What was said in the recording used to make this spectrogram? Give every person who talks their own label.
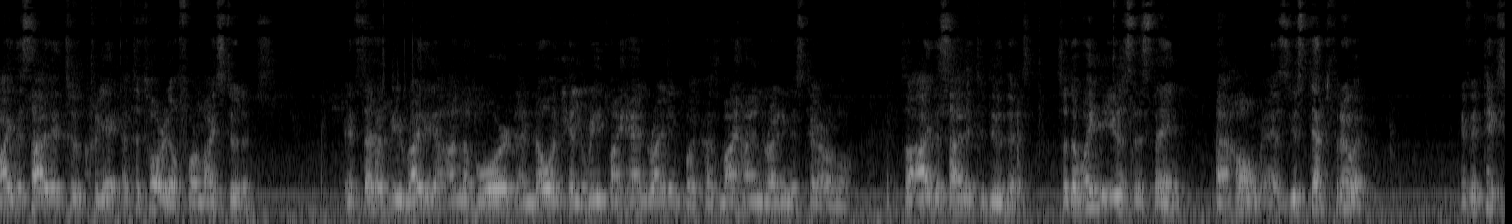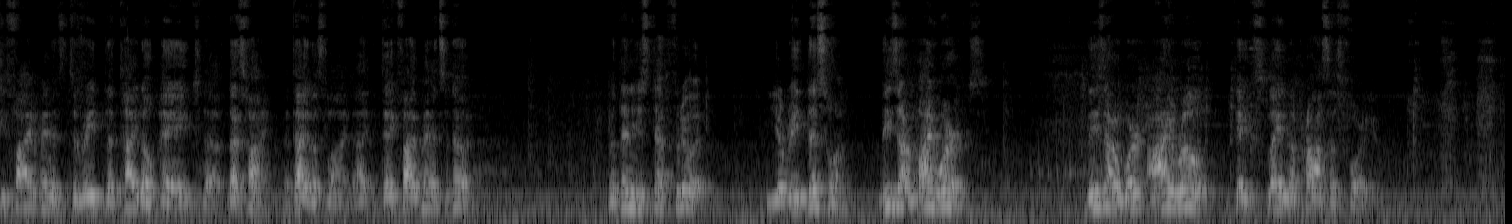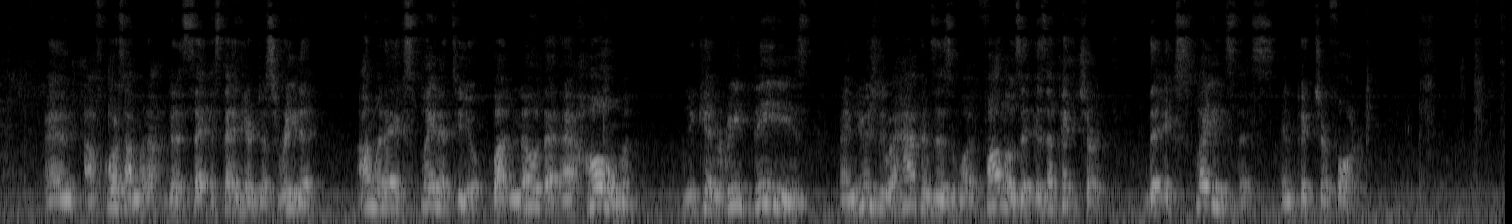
Speaker 1: I decided to create a tutorial for my students. Instead of me writing it on the board and no one can read my handwriting because my handwriting is terrible. So I decided to do this. So the way you use this thing at home is you step through it. If it takes you five minutes to read the title page, that's fine, the title slide. It takes five minutes to do it. But then you step through it. You read this one. These are my words. These are words I wrote to explain the process for you. And of course, I'm not going to stand here just read it. I'm going to explain it to you. But know that at home, you can read these, and usually what happens is what follows it is a picture that explains this in picture form.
